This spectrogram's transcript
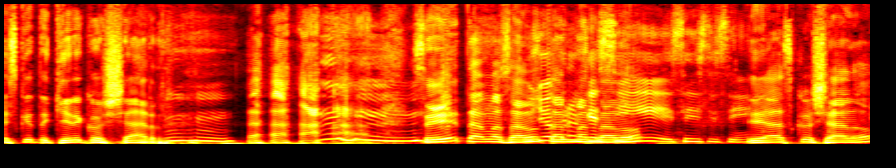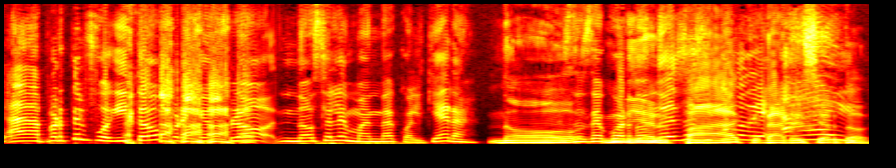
Es que te quiere cochar. ¿Sí? ¿Te ha pasado? yo ¿Te han creo que mandado? sí, sí, sí, sí. ¿Y has cochado? Ah, Aparte el fueguito, por ejemplo, no se le manda a cualquiera. No, ¿Estás de acuerdo? ni No el es así como pack, de, no, es cierto.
